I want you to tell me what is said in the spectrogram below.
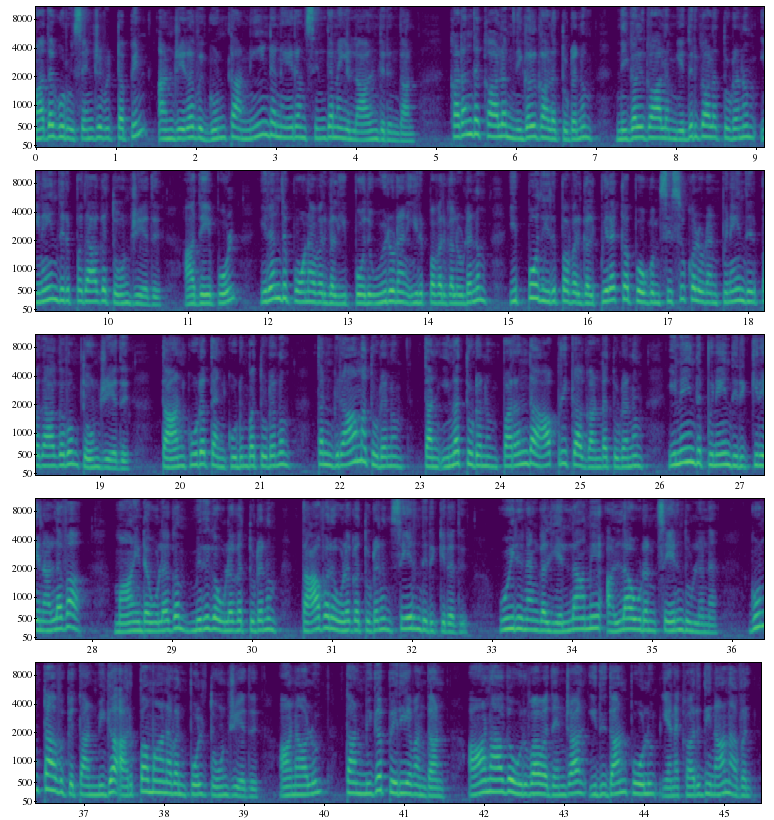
மதகுரு சென்றுவிட்ட பின் அன்றிரவு குண்டா நீண்ட நேரம் சிந்தனையில் ஆழ்ந்திருந்தான். கடந்த காலம் நிகழ்காலத்துடனும் நிகழ்காலம் எதிர்காலத்துடனும் இணைந்திருப்பதாக தோன்றியது. அதேபோல் இறந்து போனவர்கள் இப்போது உயிருடன் இருப்பவர்களுடனும் இப்போது இருப்பவர்கள் பிறக்கப் போகும் சிசுக்களுடன் பிணைந்திருப்பதாகவும் தோன்றியது. தான் கூட தன் குடும்பத்துடனும் தன் கிராமத்துடனும் தன் இனத்துடனும் பரந்த ஆப்பிரிக்கா கண்டத்துடனும் இணைந்து பிணைந்திருக்கிறேன் அல்லவா? மானிட உலகம் மிருக உலகத்துடனும் தாவர உலகத்துடனும் சேர்ந்திருக்கிறது. உயிரினங்கள் எல்லாமே அல்லாவுடன் சேர்ந்துள்ளன. குண்டாவுக்கு தான் மிக அற்பமானவன் போல் தோன்றியது. ஆனாலும் தான் மிக பெரியவன்தான். ஆணாக உருவாவதென்றால் இதுதான் போலும் என கருதினான் அவன்.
